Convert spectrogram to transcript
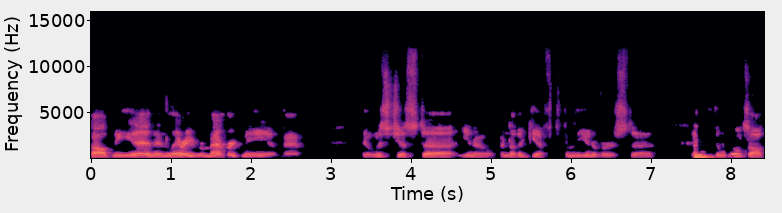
called me in, and Larry remembered me, and then it was just uh, you know another gift from the universe. Uh, the worlds all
